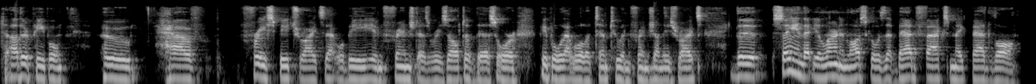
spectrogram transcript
to other people who have free speech rights that will be infringed as a result of this, or people that will attempt to infringe on these rights. The saying that you learn in law school is that bad facts make bad law.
